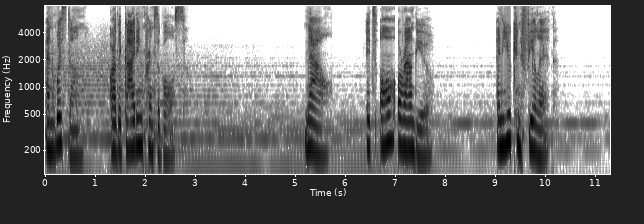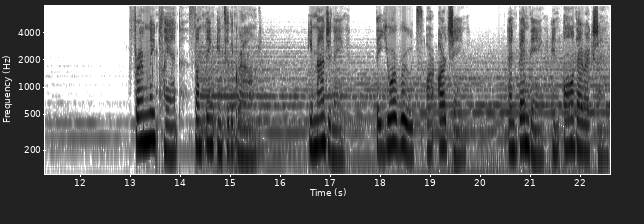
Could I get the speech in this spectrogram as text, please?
and wisdom are the guiding principles. Now, it's all around you, and you can feel it. Firmly plant something into the ground, imagining that your roots are arching and bending in all directions.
